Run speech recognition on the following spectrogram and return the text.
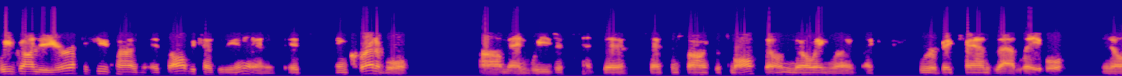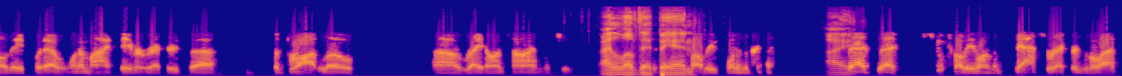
we've gone to Europe a few times. It's all because of the internet. It's, it's incredible um, and we just sent the sent some songs to Small Stone, knowing like, like we were big fans of that label. You know, they put out one of my favorite records, uh, the Brought Low, uh, right on time, which is I love that band. probably one of the best. I That that's probably one of the best records of the last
